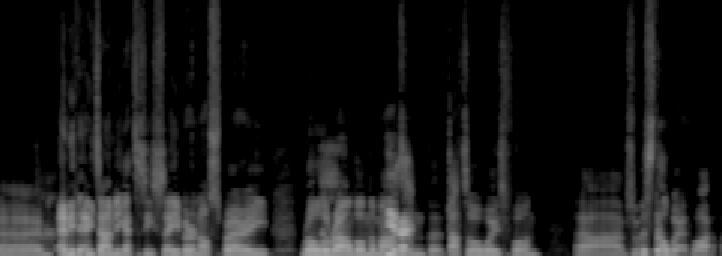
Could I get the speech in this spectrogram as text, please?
Um, any anytime you get to see Sabre and Ospreay roll around on the mat, yeah. that's always fun. Um, so it was still worthwhile.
